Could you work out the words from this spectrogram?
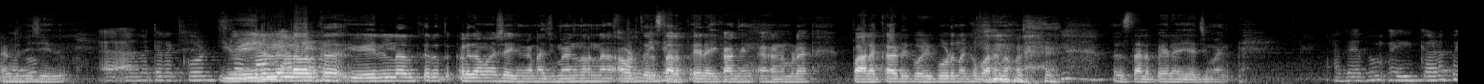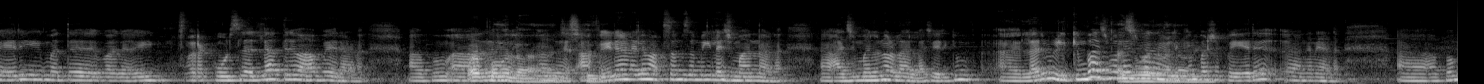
കണ്ടിന്യൂ ചെയ്തു. മറ്റേ റെക്കോർഡ് യു എയിലുള്ളവർക്ക് യു എയിലുള്ളവർക്ക് ഒരു കളി തമാശയായിരിക്കും കാരണം അജ്മാൻ എന്ന് പറഞ്ഞാൽ അവിടുത്തെ ഒരു സ്ഥലപ്പേരായി. കാഞ്ഞ നമ്മുടെ പാലക്കാട് കോഴിക്കോട് എന്നൊക്കെ പറയുന്ന പോലെ ഒരു സ്ഥലപ്പേരായി അജ്മാൻ അതെ അപ്പം ഈ കട പേര് ഈ മറ്റേ ഈ റെക്കോർഡ്സിൽ എല്ലാത്തിലും ആ പേരാണ്. അപ്പം അഫീഡ് ആണെങ്കിലും അക്സം സമീൽ അജ്മാൻ എന്നാണ്. അജ്മൽ എന്നുള്ളതല്ല. ശരിക്കും എല്ലാരും എല്ലാവരും വിളിക്കുമ്പോൾ അജ്മൽ അജ്മൽ വിളിക്കും. പക്ഷെ പേര് അങ്ങനെയാണ്. അപ്പം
